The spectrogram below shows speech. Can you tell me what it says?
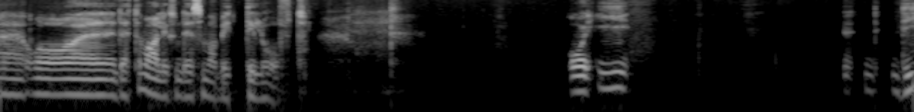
Eh, og eh, dette var liksom det som var blitt de lovt. Og i De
